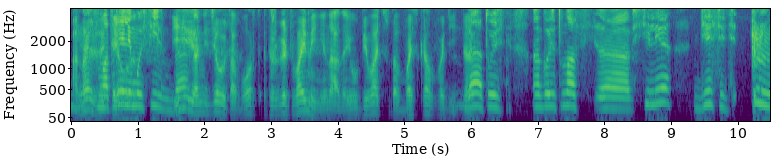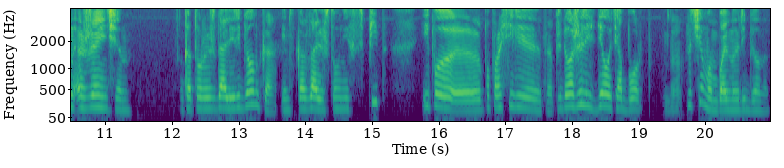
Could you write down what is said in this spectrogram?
анализы Смотрели делают. мы фильм, да. И они делают аборт. Это же, говорит, войны не надо. И убивать сюда, в войска вводить, да? Да, то есть, она говорит, у нас э, в селе 10 женщин, которые ждали ребенка, им сказали, что у них спит, и по- э, попросили, это, предложили сделать аборт. Да, Зачем вам больной ребенок?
